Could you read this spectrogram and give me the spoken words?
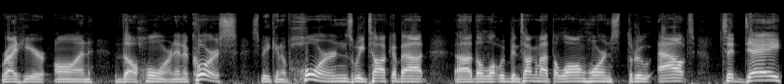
right here on the horn. And of course, speaking of horns, we talk about uh, the we've been talking about the Longhorns throughout today.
